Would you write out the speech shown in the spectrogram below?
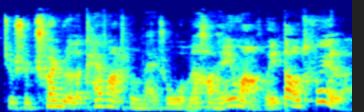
就是穿着的开放程度来说，我们好像又往回倒退了。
